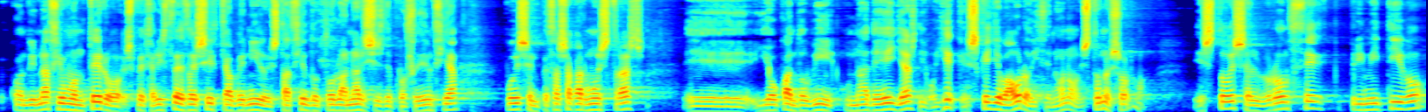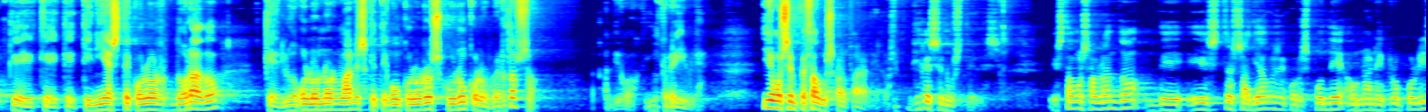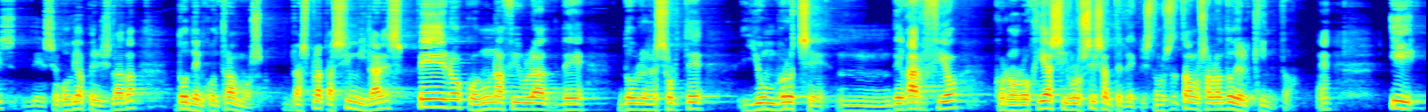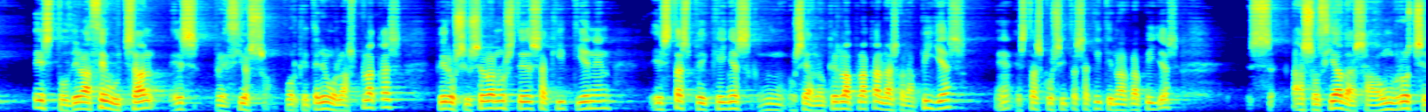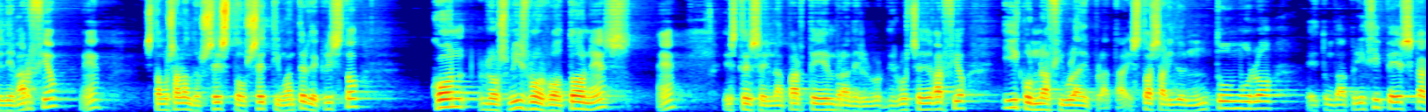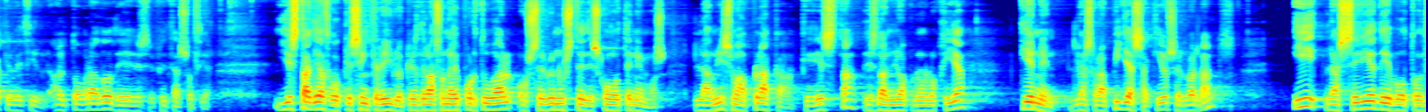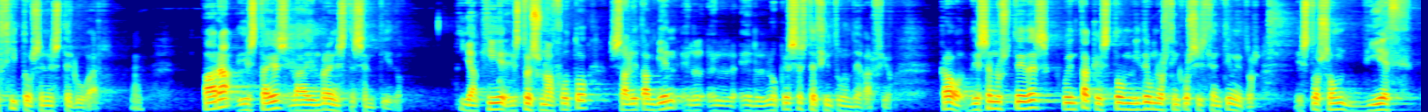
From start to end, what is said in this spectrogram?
cuando Ignacio Montero, especialista de CSIC que ha venido y está haciendo todo el análisis de procedencia, pues empezó a sacar muestras eh, yo cuando vi una de ellas digo, oye, ¿qué es que lleva oro? Dice, no, no, esto no es oro. Esto es el bronce primitivo que, que, tenía este color dorado, que luego lo normal es que tenga un color oscuro, un color verdoso. Digo, increíble. Y hemos empezado a buscar paralelos. Fíjense ustedes. Estamos hablando de estos hallazgos que corresponde a una necrópolis de Segovia perislada, donde encontramos las placas similares, pero con una figura de doble resorte y un broche mm, de garfio, cronología siglo VI a.C. Nosotros estamos hablando del quinto. ¿eh? Y esto de la es precioso, porque tenemos las placas, pero si observan ustedes aquí tienen estas pequeñas, mm, o sea, lo que es la placa, las grapillas, ¿eh? estas cositas aquí tienen las grapillas asociadas a un broche de garfio, ¿eh? estamos hablando sexto o séptimo antes de Cristo, con los mismos botones, este es la parte hembra del, broche de garfio y con una figura de plata. Esto ha salido en un túmulo, eh, tumba principesca, quiero decir, alto grado de defensa social. Y este hallazgo, que es increíble, que es de la zona de Portugal, observen ustedes cómo tenemos la misma placa que esta, es la misma cronología, tienen las grapillas aquí, observanlas, y la serie de botoncitos en este lugar. ¿eh? Para, esta es la hembra en este sentido. Y aquí, esto es una foto, sale también lo que es este cinturón de garfio. Claro, desen ustedes cuenta que esto mide unos 5 o 6 centímetros. Estos son 10,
